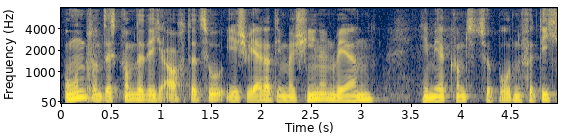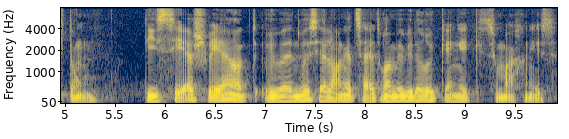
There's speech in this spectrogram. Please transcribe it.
Und, und das kommt natürlich auch dazu, je schwerer die Maschinen werden, je mehr kommt es zur Bodenverdichtung, die sehr schwer und über nur sehr lange Zeiträume wieder rückgängig zu machen ist.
